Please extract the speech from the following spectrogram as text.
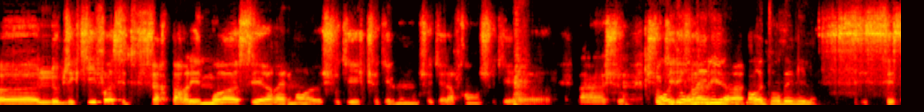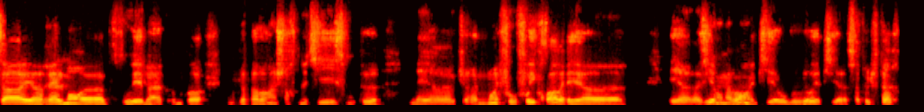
Euh, L'objectif, ouais, c'est de faire parler de moi, c'est réellement euh, choquer, choquer le monde, choquer la France, choquer, bah, choquer les fans. en retour des Lilles. C'est ça, et réellement prouver bah, comme quoi on peut avoir un short notice, on peut, mais que réellement il faut, faut y croire et, et vas-y en avant, et puis au boulot, et puis ça peut le faire.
